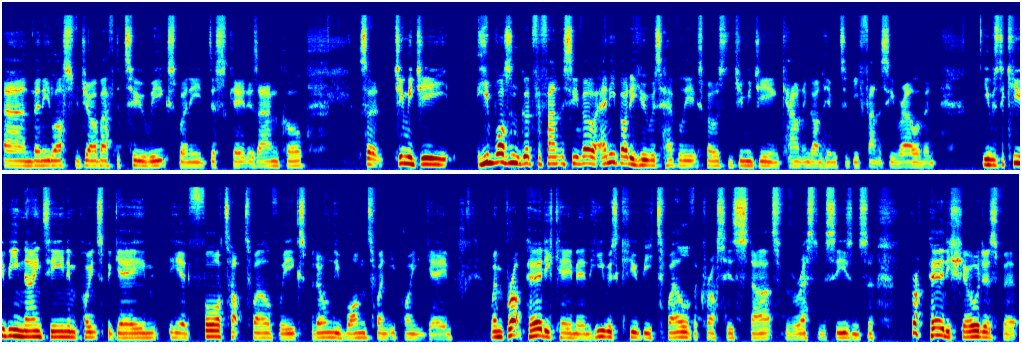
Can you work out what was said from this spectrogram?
And then he lost the job after two weeks when he dislocated his ankle. So Jimmy G, he wasn't good for fantasy though. Anybody who was heavily exposed to Jimmy G and counting on him to be fantasy relevant, he was the QB 19 in points per game. He had four top 12 weeks, but only one 20 point game. When Brock Purdy came in, he was QB 12 across his starts for the rest of the season. So Brock Purdy showed us that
